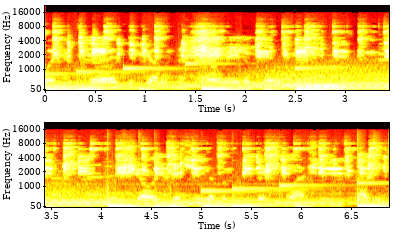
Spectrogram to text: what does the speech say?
What you heard, the gentleman narrator both showing pictures of a big collection of the talking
